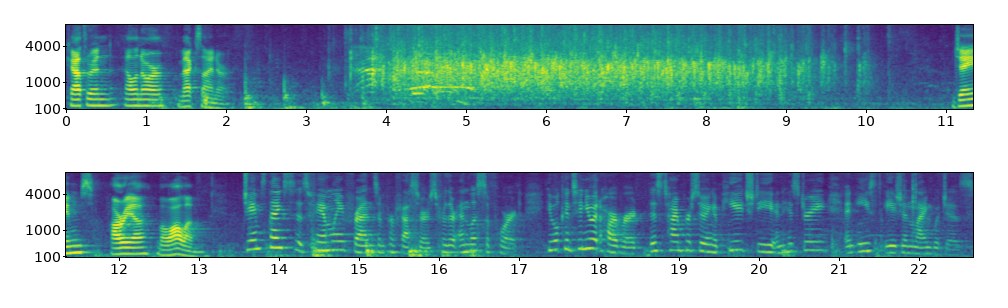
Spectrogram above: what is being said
Catherine Eleanor Maxiner. James Arya Moalim. James thanks his family, friends, and professors for their endless support. He will continue at Harvard, this time pursuing a PhD in history and East Asian languages.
